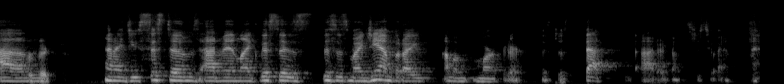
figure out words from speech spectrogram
Um, Perfect. And I do systems admin. Like this is this is my jam. But I I'm a marketer. It's just that I don't know. It's just who I am.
